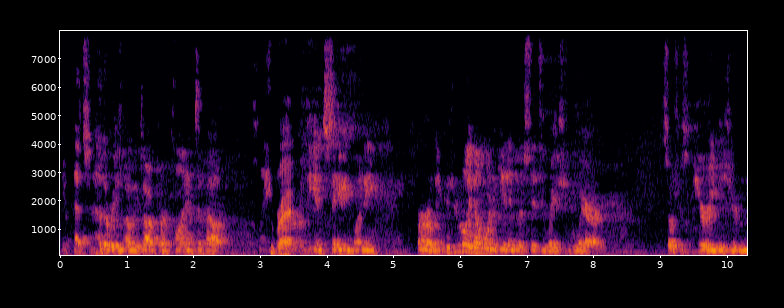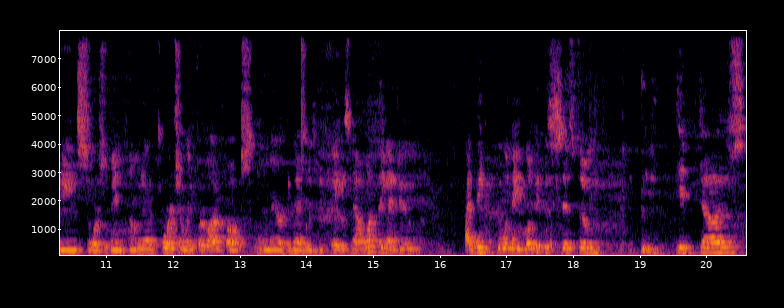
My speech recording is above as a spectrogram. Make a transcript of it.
you know, that's another reason why we talk to our clients about planning Right. early and saving money early, because you really don't want to get into a situation where Social Security is your main source of income, and unfortunately, for a lot of folks in America, that is the case. Now, one thing I do, I think when they look at the system, it does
